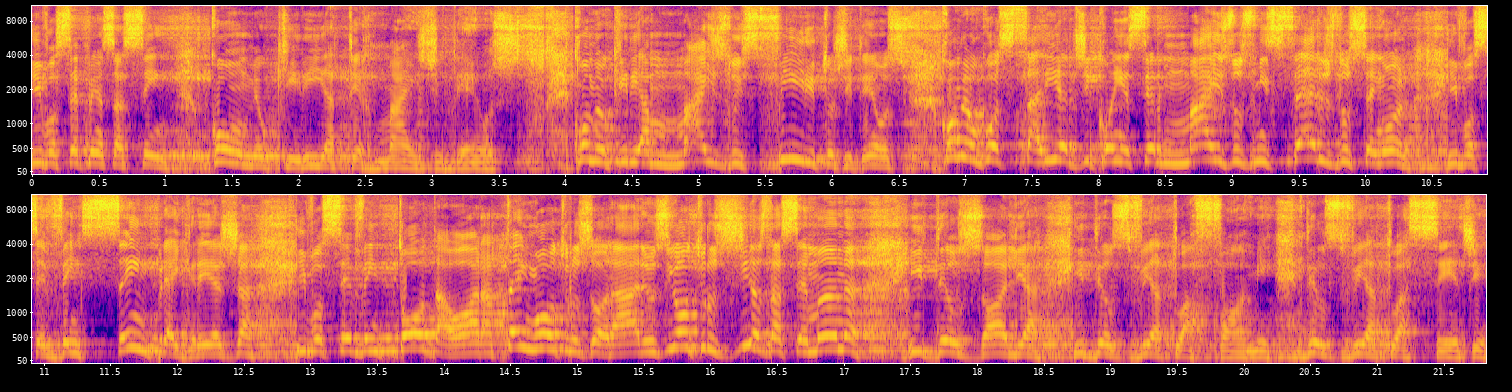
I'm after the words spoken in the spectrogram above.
e você pensa assim: como eu queria ter mais de Deus, como eu queria mais do Espírito de Deus, como eu gostaria de conhecer mais os mistérios do Senhor. E você vem sempre à igreja, e você vem toda hora, até em outros horários e outros dias da semana, e Deus olha e Deus vê a tua fome, Deus vê a tua sede,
